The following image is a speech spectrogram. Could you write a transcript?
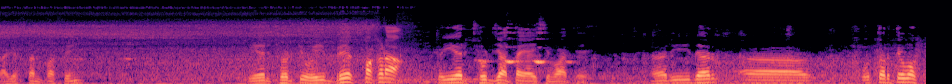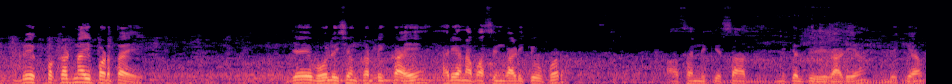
राजस्थान पासिंग एयर छोड़ती हुई ब्रेक पकड़ा तो एयर छूट जाता है, ऐसी बात है। और इधर उतरते वक्त ब्रेक पकड़ना ही पड़ता है। जय भोले शंकर लिखा है, हरियाणा पासिंग गाड़ी के ऊपर। आसानी के साथ निकलती हुई गाड़ियाँ, देखिए आप।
